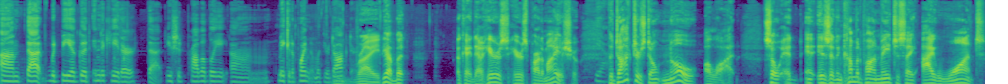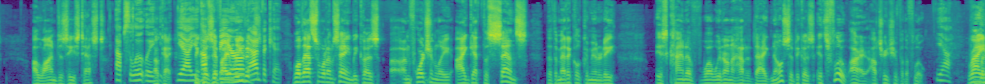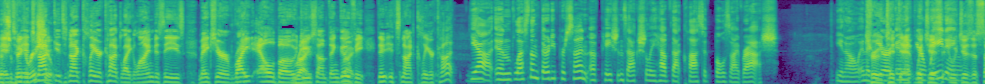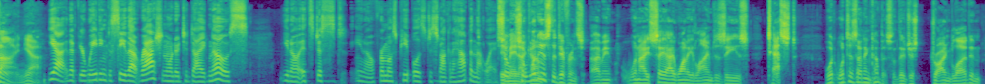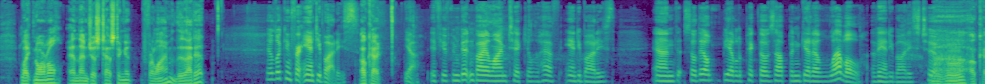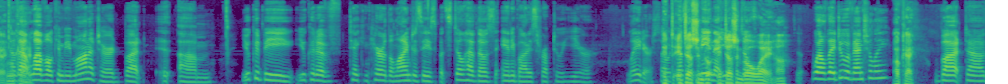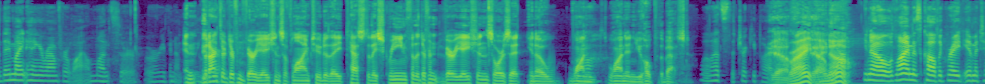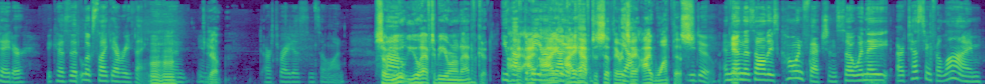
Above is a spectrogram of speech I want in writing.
um, that would be a good indicator that you should probably um, make an appointment with your doctor. Right. Yeah, but okay, now here's here's part of my issue. Yeah. The doctors don't know a lot. So it, is it incumbent upon me to say I want a Lyme disease test? Absolutely. Okay. Yeah, you Because have to if be I your leave own it- advocate. Well, that's what I'm saying because uh, unfortunately, I get the sense that the medical community is kind of well, we don't know how to diagnose it because it's flu. All right, I'll treat you for the flu. Yeah. Right, But it's a bigger Not, issue. it's not clear cut like Lyme disease makes your right elbow do something goofy. Th- It's not clear cut. Yeah, and less than 30% of patients actually have that classic bullseye rash. You know, and True, if you're, to- and if you're which waiting, is which is a sign. Yeah. yeah, and if you're waiting to see that rash in order to diagnose, you know, it's just, you know, for most people, it's just not going to happen that way. So, may so not what come. is the difference? I mean, when I say I want a Lyme disease test, what what does that encompass? Are they just drawing blood and like normal, and then just testing it for Lyme? Is that it? They're looking for antibodies. Okay. Yeah, if you've been bitten by a Lyme tick, you'll have antibodies, and so they'll be able to pick those up and get a level of antibodies too. Uh, okay. Now that level can be monitored, but it, um, you could be you could have taken care of the Lyme disease, but still have those antibodies for up to a year later. So It, it doesn't mean go. that It doesn't go away, huh? Well, they do eventually, Okay. But uh, they might hang around for a while, months or, or even up to a And but aren't there different variations of Lyme too? Do they test? Do they screen for the different variations, or is it you know one one and you hope for the best? Well, that's the tricky part. Yeah. Right. Yeah. I know. You know, Lyme is called the great imitator because it looks like everything, and you know, Yep. arthritis and so on. So you you have to be your own advocate. Um, You have to I, be your I, own I, I have to sit there and Yeah. say I want this. You do. And then there's all these co-infections. So when they are testing for Lyme,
